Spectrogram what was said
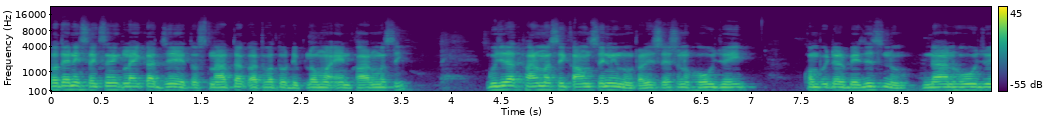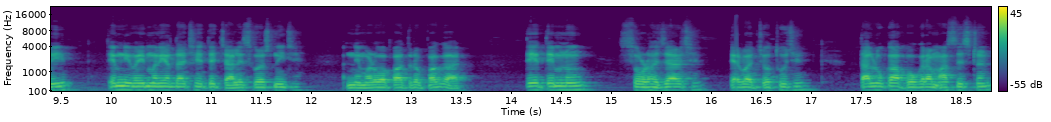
તો તેની શૈક્ષણિક લાયકાત જોઈએ તો સ્નાતક અથવા તો diploma and pharmacy. Gujarat pharmacy કાઉન્સિલિંગનું રજિસ્ટ્રેશન હોવું જોઈએ. કોમ્પ્યુટર બેઝિસનું જ્ઞાન હોવું જોઈએ. તેમની વયમર્યાદા છે તે ચાલીસ વર્ષની છે અને મળવાપાત્ર પગાર તે તેમનું સોળ હજાર છે. ત્યારબાદ ચોથું છે, તાલુકા પ્રોગ્રામ આસિસ્ટન્ટ,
